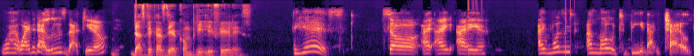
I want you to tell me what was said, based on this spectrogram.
why why did I lose that? You know? That's because they're completely fearless. Yes. So I I I I wasn't allowed to be that child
